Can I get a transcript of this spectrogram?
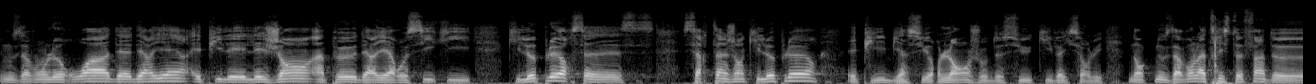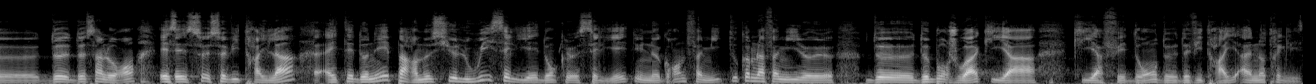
Nous avons le roi derrière, et puis les, les gens un peu derrière aussi qui qui le pleurent certains gens qui le pleurent, et puis bien sûr l'ange au-dessus qui veille sur lui. Donc nous avons la triste fin de, de, Saint-Laurent, et ce, ce vitrail-là a été donné par Monsieur Louis Cellier, donc euh, Cellier, une grande famille, tout comme la famille euh, de, de bourgeois qui a, qui a fait don de, de vitrail à notre église.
